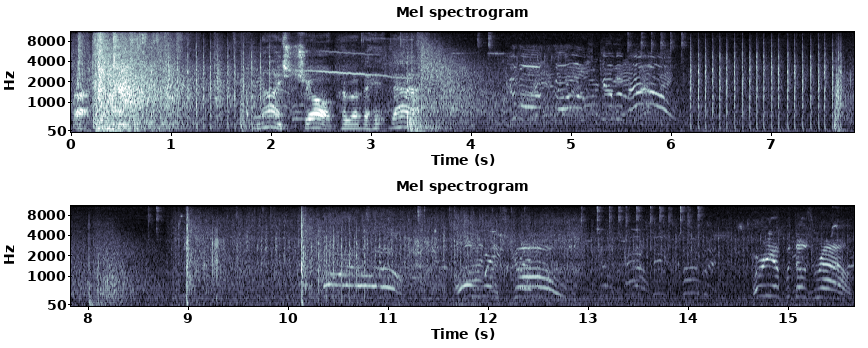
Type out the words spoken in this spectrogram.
But, nice job, whoever hit that. Always go! Hurry up with those rounds!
